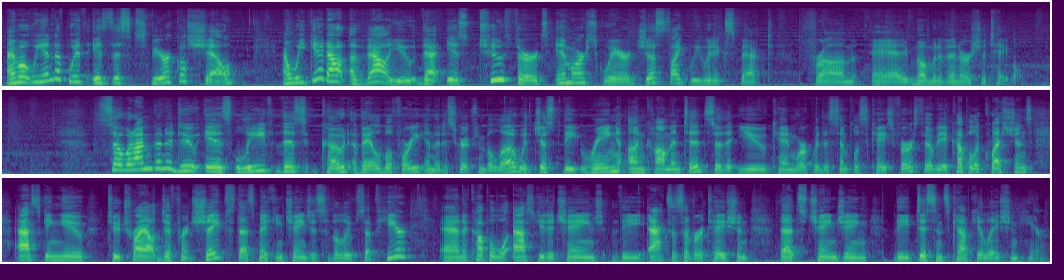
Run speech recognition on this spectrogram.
And what we end up with is this spherical shell, and we get out a value that is 2 thirds mr squared, just like we would expect from a moment of inertia table. So what I'm going to do is leave this code available for you in the description below with just the ring uncommented so that you can work with the simplest case first. There'll be a couple of questions asking you to try out different shapes. That's making changes to the loops up here. And a couple will ask you to change the axis of rotation. That's changing the distance calculation here.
